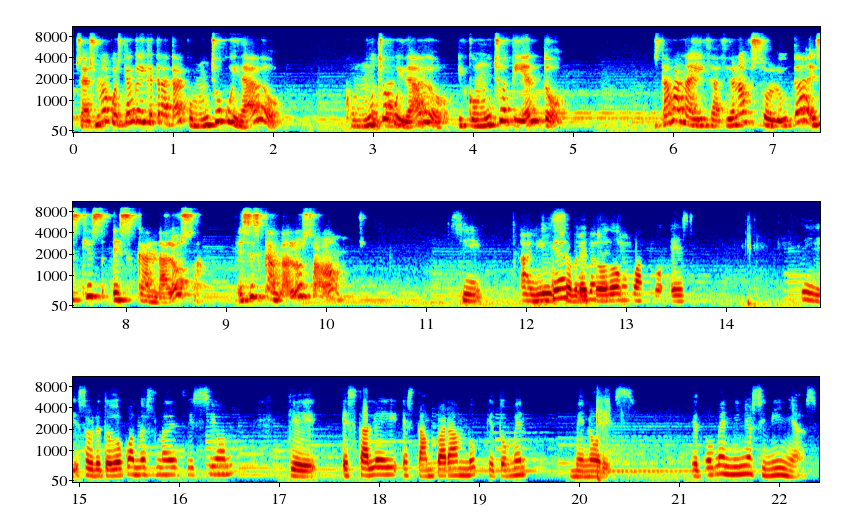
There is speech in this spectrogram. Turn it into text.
O sea, es una cuestión que hay que tratar con mucho cuidado. Con mucho cuidado y con mucho tiento. Esta banalización absoluta es que es escandalosa. Es escandalosa, vamos. Sí. Y sobre todo cuando es. Sí, sobre todo cuando es una decisión que esta ley está amparando que tomen menores, que tomen niños y niñas,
